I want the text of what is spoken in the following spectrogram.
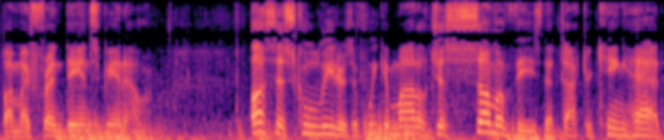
by my friend Dan Spainhour. Us as school leaders, if we can model just some of these that Dr. King had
